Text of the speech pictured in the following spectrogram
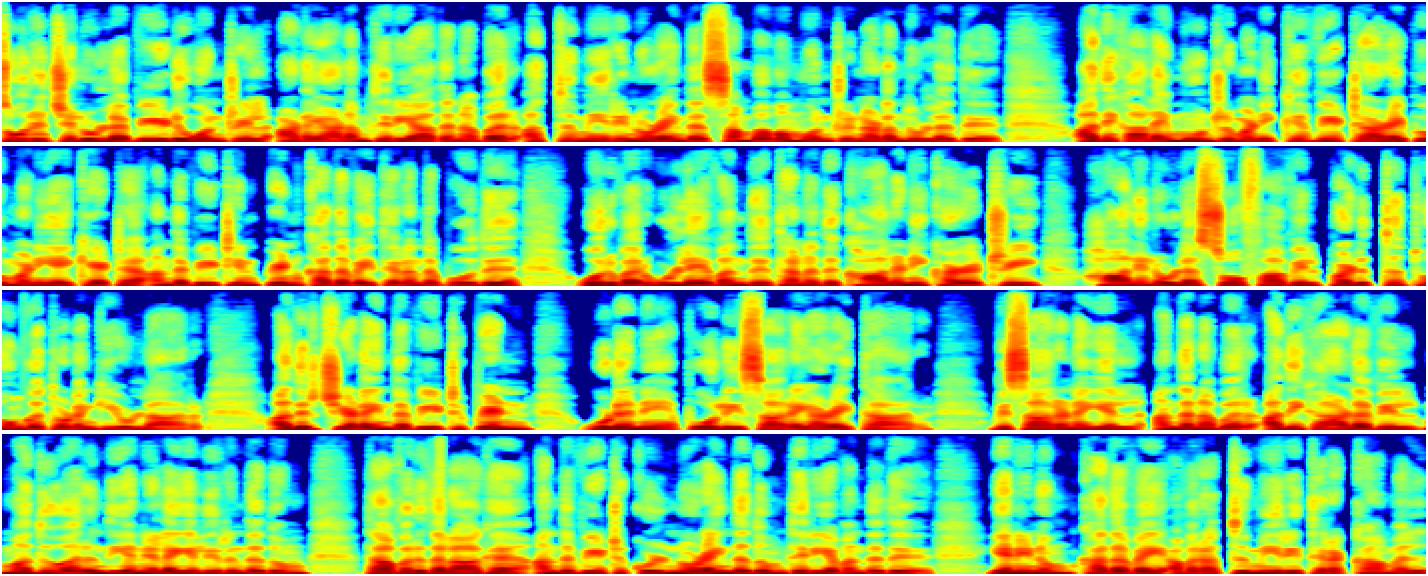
சூரிச்சில் உள்ள வீடு ஒன்றில் அடையாளம் தெரியாத நபர் அத்துமீறி நுழைந்த சம்பவம் ஒன்று நடந்துள்ளது. அதிகாலை மூன்று மணிக்கு வீட்டு அழைப்பு மணியை கேட்ட அந்த வீட்டின் பெண் கதவை திறந்தபோது ஒருவர் உள்ளே வந்து தனது காலணி கழற்றி ஹாலில் உள்ள சோஃபாவில் படுத்து தூங்கத் தொடங்கியுள்ளார். அதிர்ச்சியடைந்த வீட்டு பெண் உடனே போலீசாரை அழைத்தார். விசாரணையில் அந்த நபர் அதிக அளவில் மது அருந்திய நிலையில் இருந்ததும் தவறுதலாக அந்த வீட்டுக்குள் நுழைந்ததும் தெரியவந்தது. எனினும் கதவை அவர் அத்துமீறி திறக்காமல்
